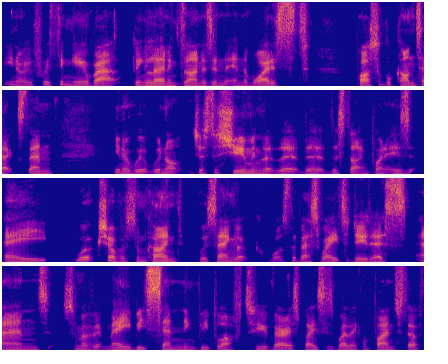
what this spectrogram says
You know, if we're thinking about being learning designers in, in the widest possible context, then you know we're, we're not just assuming that the, the, the starting point is a workshop of some kind we're saying look what's the best way to do this and some of it may be sending people off to various places where they can find stuff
